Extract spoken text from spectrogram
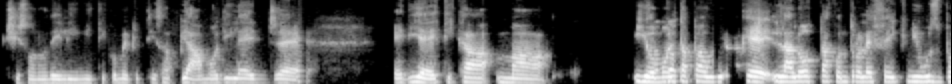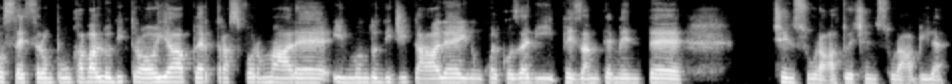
ci sono dei limiti, come tutti sappiamo, di legge e di etica, ma io ho molta paura che la lotta contro le fake news possa essere un po' un cavallo di Troia per trasformare il mondo digitale in un qualcosa di pesantemente censurato e censurabile.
